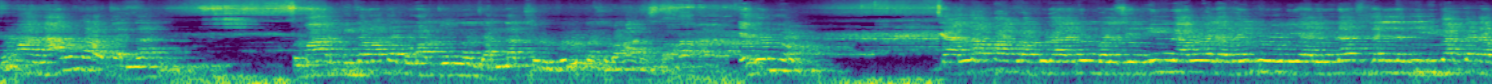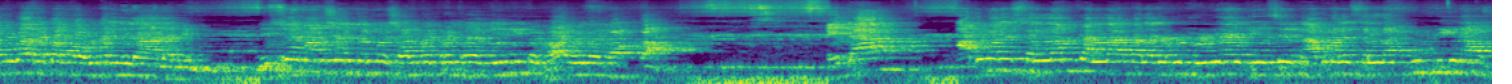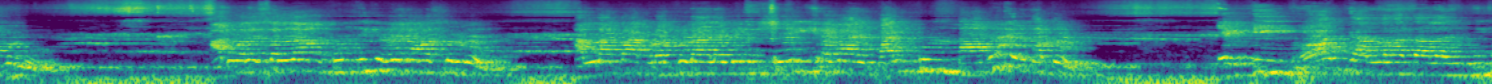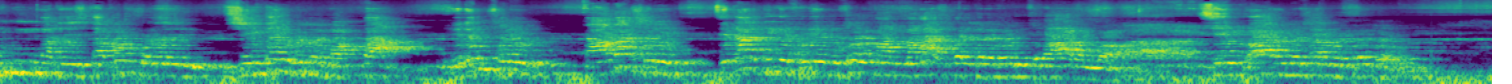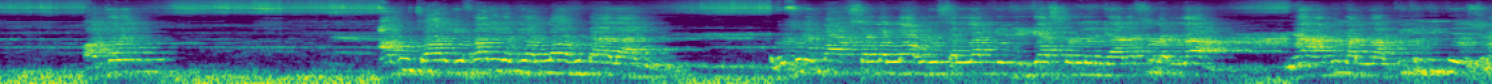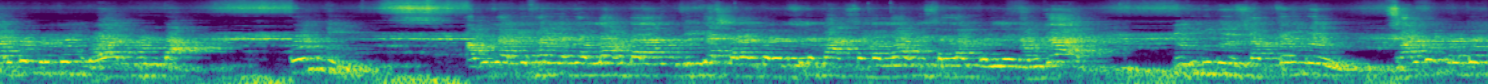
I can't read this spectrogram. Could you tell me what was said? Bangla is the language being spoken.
তোমার নারকা জান্নাত। তোমার পিতামাতা তোমার জন্য জান্নাত শুরু করুন না এজন্য যে আল্লাহ পাক রব্বুল আলামিন বলেছেন, ইন্না আউওয়ালা বাইতুন উলিয়া লিন-নাস লাল্লাযী বিবাক্কাতা মুবারাকান ওয়া হুদাল লিল আলামিন। নিশ্চয় মানুষের জন্য সর্বপ্রথম নির্মিত ঘর হলো মক্কা। এটা আদম পড়ব আদম আলাইহিস সালাম কোন দিকে হয়ে নামাজ পড়ব? আল্লাহ পাক রব্বুল আলামিন সেই সময় বাইতুল মামুরের মতো একটি ঘরকে আল্লাহ তাআলা পৃথিবীর মাঝে স্থাপন করলেন সেটাই হলো মক্কা। হেরেম শরীফ, কাবা শরীফ, যেটার দিকে ফিরে মুসলমান নামাজ পড়ে ধরে বলুন, সুবহানাল্লাহ। সেই ঘর হলো সর্বপ্রথম। অতএব আবু জার গিফারি রাদিয়াল্লাহু তাআলা আনহু। রাসূল পাক সাল্লাল্লাহু আলাইহি সাল্লামকে জিজ্ঞাসা করলেন, ইয়া রাসূলুল্লাহ, ইয়া হাবিবাল্লাহ, পৃথিবীতে সর্বপ্রথম ঘর কোনটা? কোনটি আবু জার গিফারি রাদিয়াল্লাহু তাআলা জিজ্ঞাসা করার পরে রাসূল পাক সাল্লাল্লাহু আলাইহি সাল্লাম বললেন, আবু জার, পৃথিবীতে সবচেয়ে সর্বপ্রথম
